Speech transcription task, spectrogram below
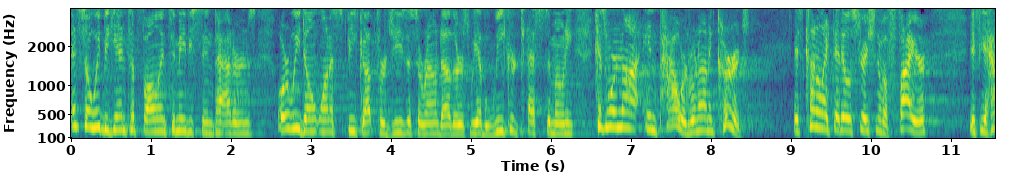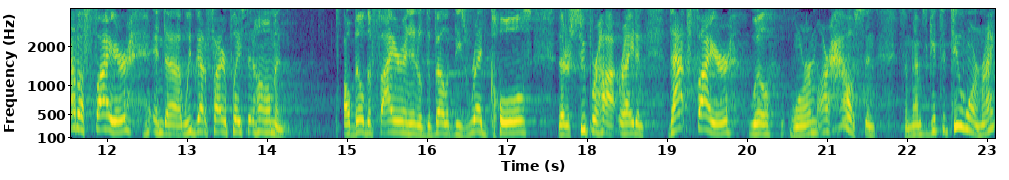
And so we begin to fall into maybe sin patterns, or we don't want to speak up for Jesus around others. We have weaker testimony because we're not empowered, we're not encouraged. It's kind of like that illustration of a fire. If you have a fire, and uh, we've got a fireplace at home, and I'll build a fire and it'll develop these red coals that are super hot, right? And that fire will warm our house, and sometimes gets it too warm, right?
